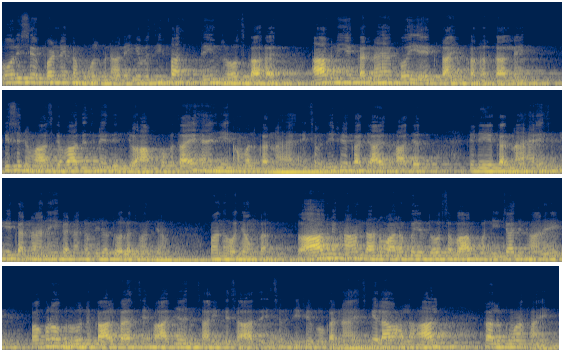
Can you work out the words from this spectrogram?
और इसे पढ़ने का मूल बना लें ये वजीफ़ा तीन रोज़ का है। आपने ये करना है, कोई एक टाइम कर कर लें। किसी नमाज़ के बाद इतने दिन जो आपको बताए हैं, ये अमल करना है। इस वजीफ़े का जायज़ हाजत के लिए करना है। इसलिए करना नहीं करना कि मेरा दौलत बन जाऊँ, बंद हो जाऊँगा। तो आपने खानदानों वालों को ये दो सबाब को नीचा दिखाने, फखर गुरूर निकाल कर सिर्फ़ आज इंसानी के साथ इस वजीफ़े को करना है। इसके अलावा हलाल का लुकमा खाएँ।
